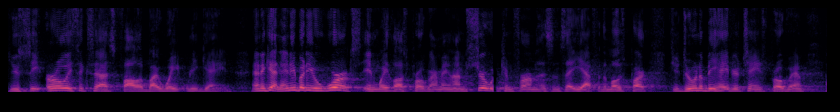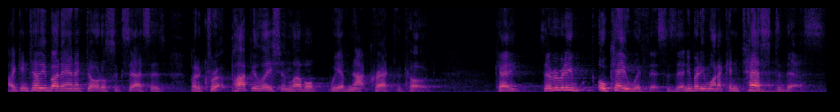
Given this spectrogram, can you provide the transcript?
you see early success followed by weight regain. And again, anybody who works in weight loss programming, I'm sure would confirm this and say, yeah, for the most part, if you're doing a behavior change program, I can tell you about anecdotal successes, but at population level, we have not cracked the code. Okay? Is everybody okay with this? Does anybody want to contest this?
